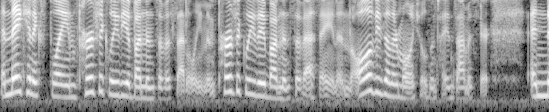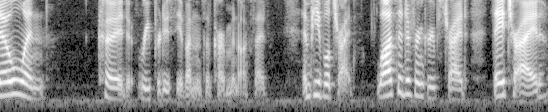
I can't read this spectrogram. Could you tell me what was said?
and they can explain perfectly the abundance of acetylene and perfectly the abundance of ethane and all of these other molecules in Titan's atmosphere. And no one could reproduce the abundance of carbon monoxide. And people tried. Lots of different groups tried. They tried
